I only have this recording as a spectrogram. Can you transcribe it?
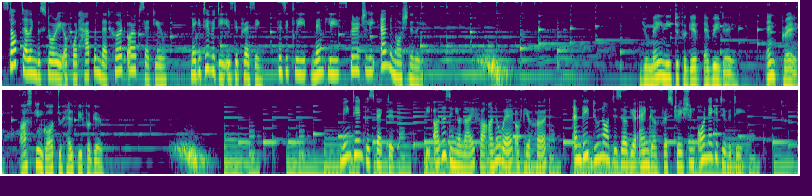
Stop telling the story of what happened that hurt or upset you. Negativity is depressing, physically, mentally, spiritually, and emotionally. You may need to forgive every day and pray, asking God to help you forgive. Maintain perspective. The others in your life are unaware of your hurt and they do not deserve your anger, frustration, or negativity.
